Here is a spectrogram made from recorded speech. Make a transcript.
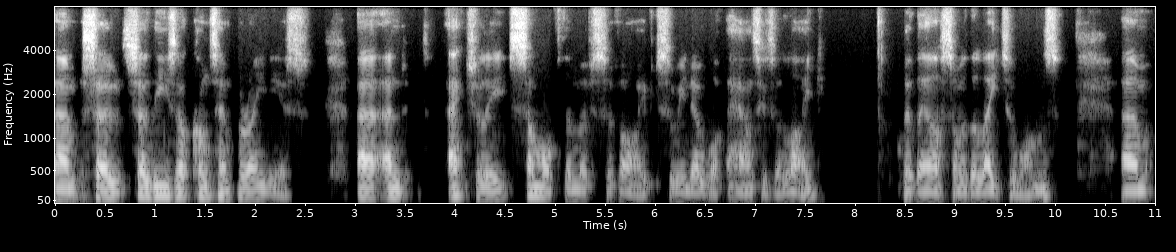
Um, so, so these are contemporaneous. Uh, and actually, some of them have survived, so we know what the houses are like, but they are some of the later ones. Um,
